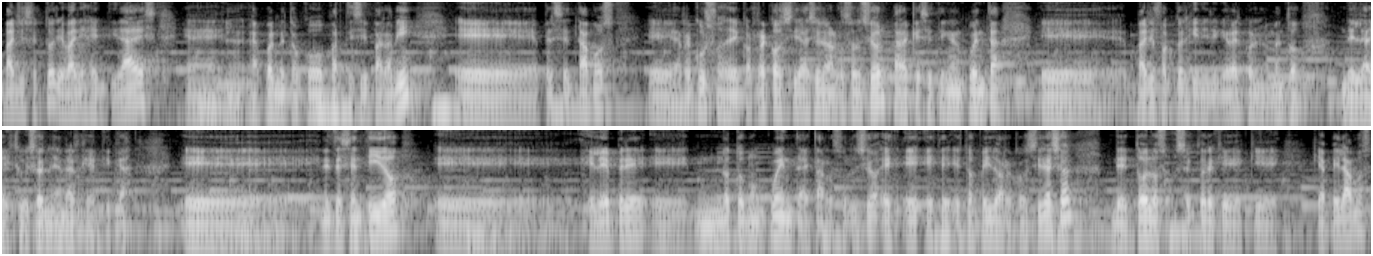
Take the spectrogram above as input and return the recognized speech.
varios sectores, varias entidades, eh, en la cual me tocó participar a mí, presentamos recursos de reconsideración a la resolución para que se tengan en cuenta varios factores que tienen que ver con el aumento de la distribución energética. en este sentido, el EPRE eh, no tomó en cuenta esta resolución, este, estos pedidos de reconciliación de todos los sectores que, apelamos.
